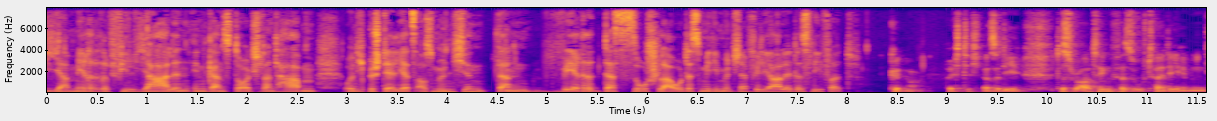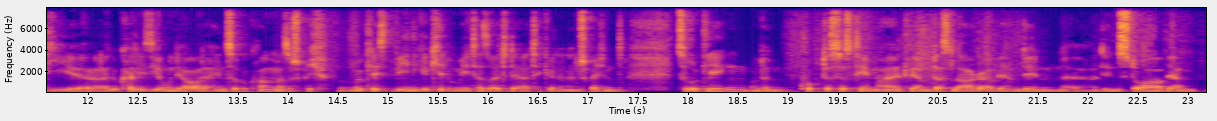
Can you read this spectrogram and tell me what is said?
die ja mehrere Filialen in ganz Deutschland haben und ich bestelle jetzt aus München, dann wäre das so schlau, dass mir die Münchner Filiale das liefert? Genau, richtig. Also die, das Routing versucht halt eben die äh, Lokalisierung der Order hinzubekommen. Also sprich, möglichst wenige Kilometer sollte der Artikel dann entsprechend zurücklegen. Und dann guckt das System halt, wir haben das Lager, wir haben den, äh, den Store, wir haben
